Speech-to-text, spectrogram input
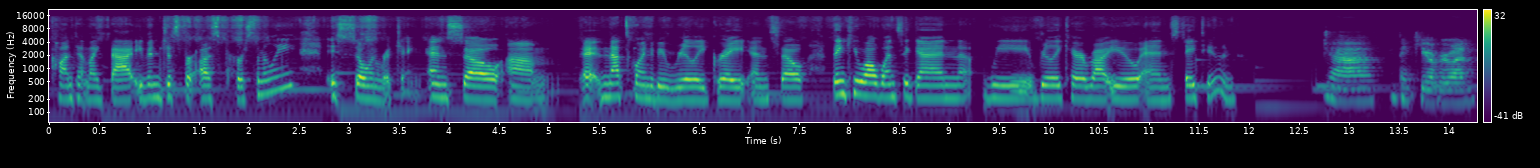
content like that, even just for us personally, is so enriching. And so, um, and that's going to be really great. And so, thank you all once again. We really care about you and stay tuned. Yeah, thank you, everyone.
